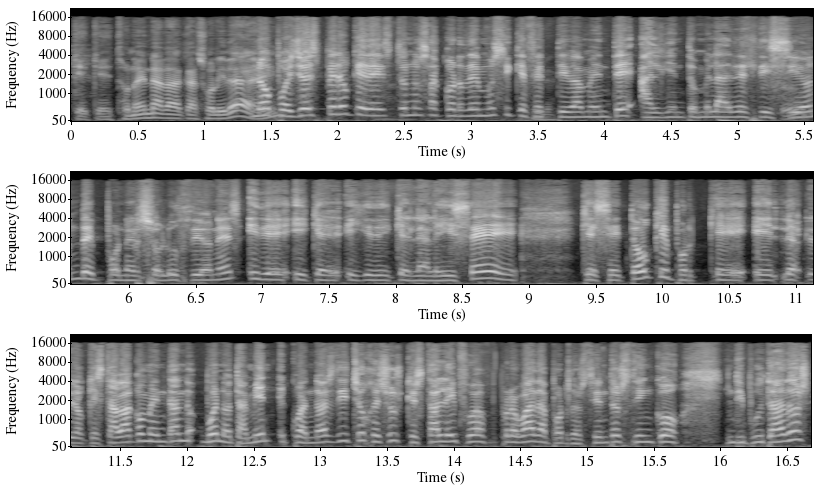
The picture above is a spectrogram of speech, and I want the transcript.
que, que esto no es nada casualidad. ¿eh? No, pues yo espero que de esto nos acordemos y que efectivamente alguien tome la decisión de poner soluciones y de, y que, y de que la ley se, que se toque, porque eh, lo, que estaba comentando, bueno, también eh, cuando has dicho Jesús que esta ley fue aprobada por 205 diputados,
